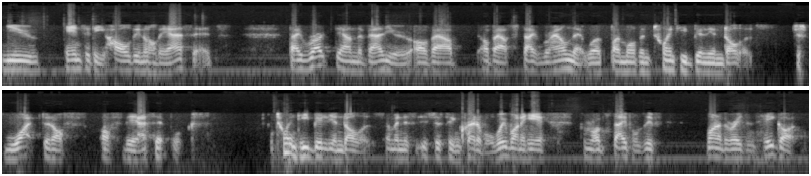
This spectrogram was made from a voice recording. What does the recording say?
new entity holding all the assets, they wrote down the value of our, of our state rail network by more than $20 billion. Just wiped it off, off the asset books. $20 billion. I mean, it's, it's just incredible. We want to hear from Rod Staples if one of the reasons he got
